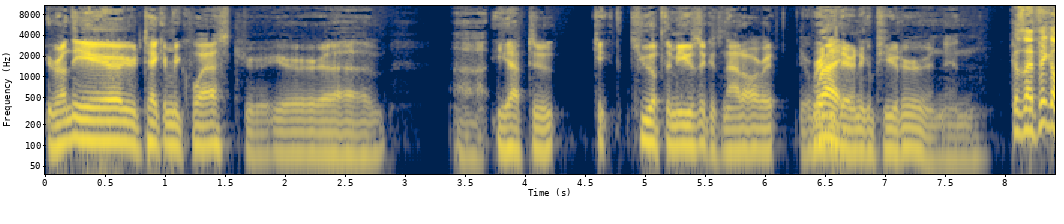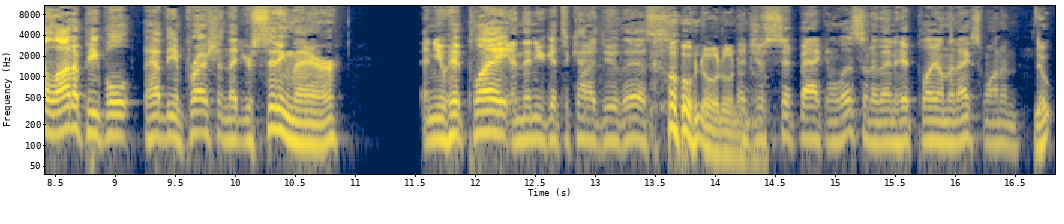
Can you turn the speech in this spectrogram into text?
you're on the air, you're taking requests, you're, you're uh, uh, you have to cue up the music. It's not already already Right. there in the computer, and, Because I think a lot of people have the impression that you're sitting there and you hit play and then you get to kind of do this oh no no no, and just sit back and listen and then hit play on the next one. And nope,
